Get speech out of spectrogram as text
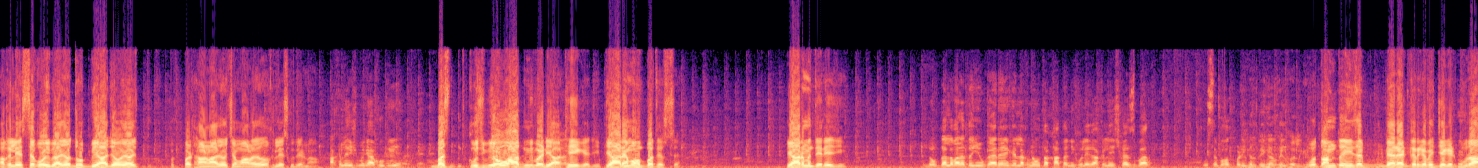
अखिलेश से कोई भी आ जाओ धोबी आ जाओ या पठान आ जाओ चमार आ जाओ अखिलेश को देना। अखिलेश में क्या खूबी है? बस कुछ भी हो आदमी बढ़िया ठीक है जी। प्यार है मोहब्बत है उससे। प्यार में दे रहे जी। लोक दल वाले तो यूँ कह रहे हैं कि लखनऊ तक खाता नहीं खुलेगा अखिलेश का इस बार। उसने बहुत बड़ी गलती कर दी। वो तो हम तो यहीं से डायरेक्ट करके भेजेंगे पूरा।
